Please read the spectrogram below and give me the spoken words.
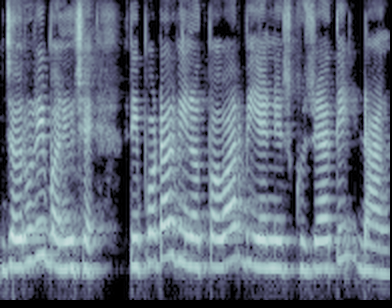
જરૂરી બન્યું છે. Reporter Vinod Pawar BN news Gujarati Dang.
